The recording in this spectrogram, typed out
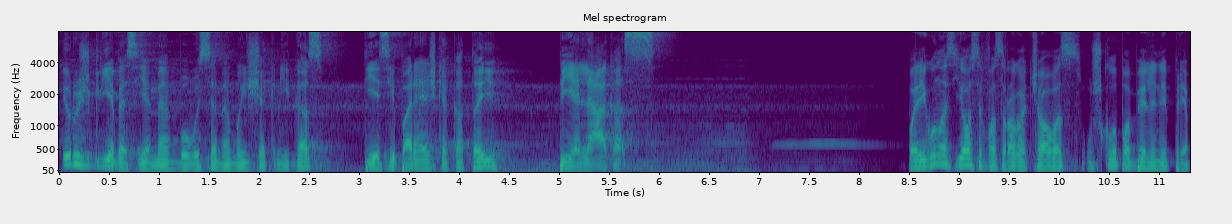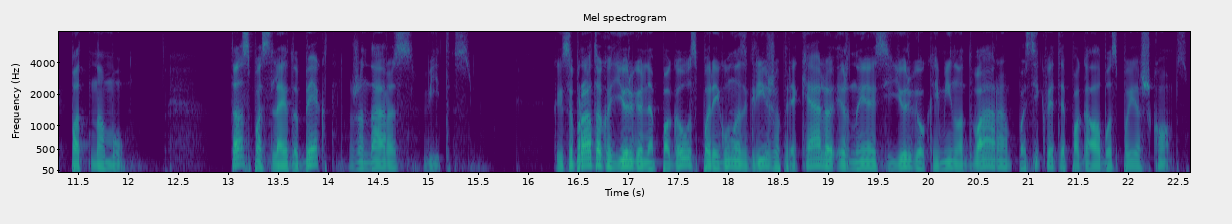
ir užgriebęs jame buvusiame maiše knygas, tiesiai pareiškė, kad tai Bieliakas. Pareigūnas Josifas Rogačiovas užklupo Bielinį prie pat namų. Tas pasileido bėgti, žandaras Vytis. Kai suprato, kad Jurgio nepagaus, pareigūnas grįžo prie kelio ir nuėjęs į Jurgio kaimyno dvarą pasikvietė pagalbos paieškoms.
